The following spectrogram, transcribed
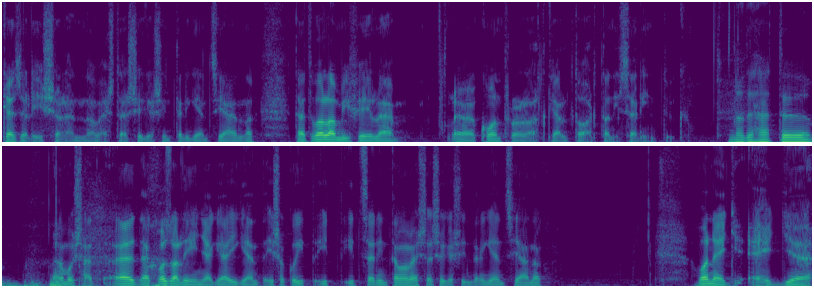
kezelése lenne a mesterséges intelligenciának. Tehát valamiféle kontrollat kell tartani szerintük. Na de hát... Nem. Na most hát ennek az a lényege, igen, és akkor itt, itt, itt szerintem a mesterséges intelligenciának van egy, egy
